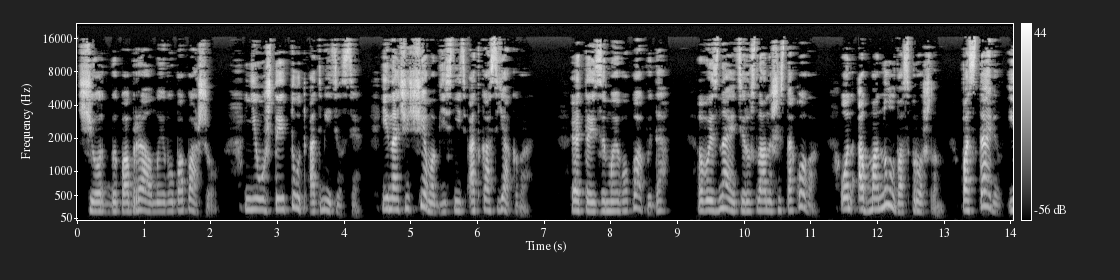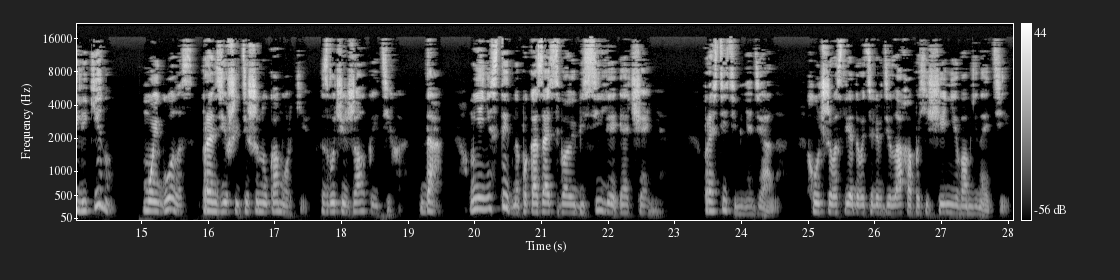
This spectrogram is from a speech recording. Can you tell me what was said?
Черт бы побрал моего папашу. Неужто и тут отметился? Иначе чем объяснить отказ Якова? Это из-за моего папы, да? Вы знаете Руслана Шестакова? Он обманул вас в прошлом, поставил или кинул? Мой голос, пронзивший тишину коморки, звучит жалко и тихо. Да, мне не стыдно показать свое бессилие и отчаяние. Простите меня, Диана. Худшего следователя в делах о похищении вам не найти.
